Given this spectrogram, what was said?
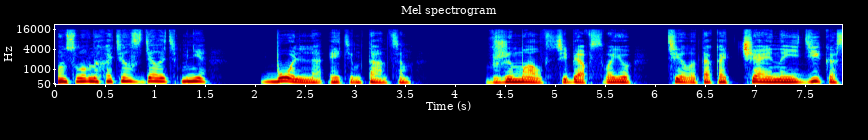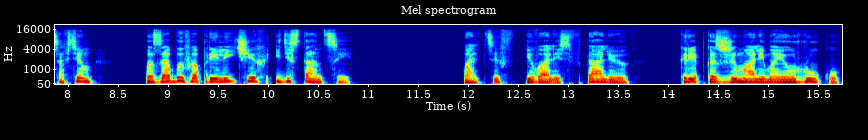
он словно хотел сделать мне больно этим танцем. Вжимал в себя в свое тело так отчаянно и дико, совсем позабыв о приличиях и дистанции. Пальцы впивались в талию, крепко сжимали мою руку.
